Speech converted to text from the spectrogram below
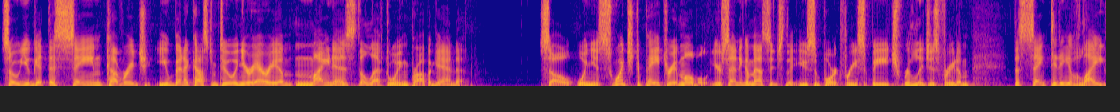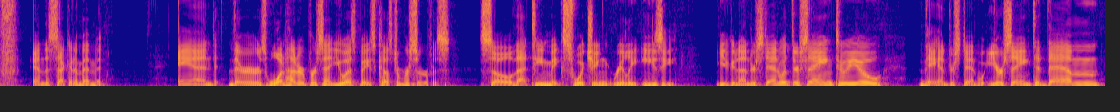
So you get the same coverage you've been accustomed to in your area, minus the left wing propaganda. So when you switch to Patriot Mobile, you're sending a message that you support free speech, religious freedom, the sanctity of life, and the Second Amendment. And there's 100% US based customer service. So that team makes switching really easy. You can understand what they're saying to you, they understand what you're saying to them.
